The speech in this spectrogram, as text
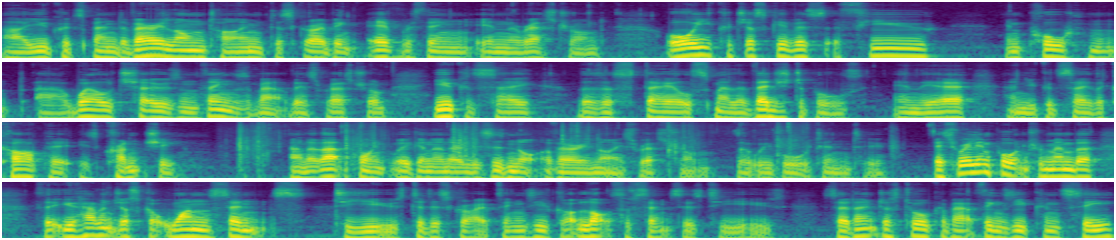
Uh, you could spend a very long time describing everything in the restaurant, or you could just give us a few important, uh, well-chosen things about this restaurant. You could say there's a stale smell of vegetables in the air, and you could say the carpet is crunchy. And at that point, we're going to know this is not a very nice restaurant that we've walked into. It's really important to remember that you haven't just got one sense to use to describe things, you've got lots of senses to use. So don't just talk about things you can see,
